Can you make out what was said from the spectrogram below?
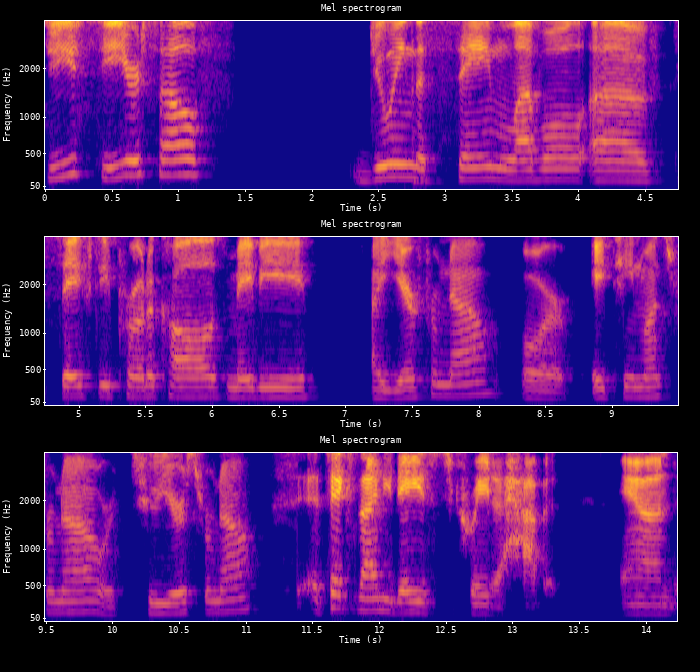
do you see yourself doing the same level of safety protocols maybe a year from now or 18 months from now or two years from now it takes 90 days to create a habit and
